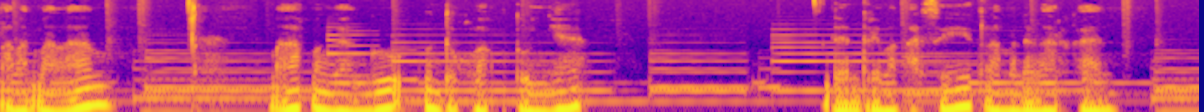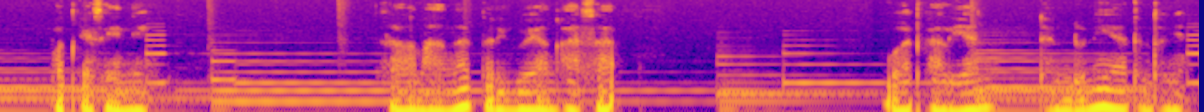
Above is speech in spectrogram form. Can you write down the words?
selamat malam maaf mengganggu untuk waktunya dan terima kasih telah mendengarkan podcast ini. Salam hangat dari gue angkasa buat kalian dan dunia tentunya.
